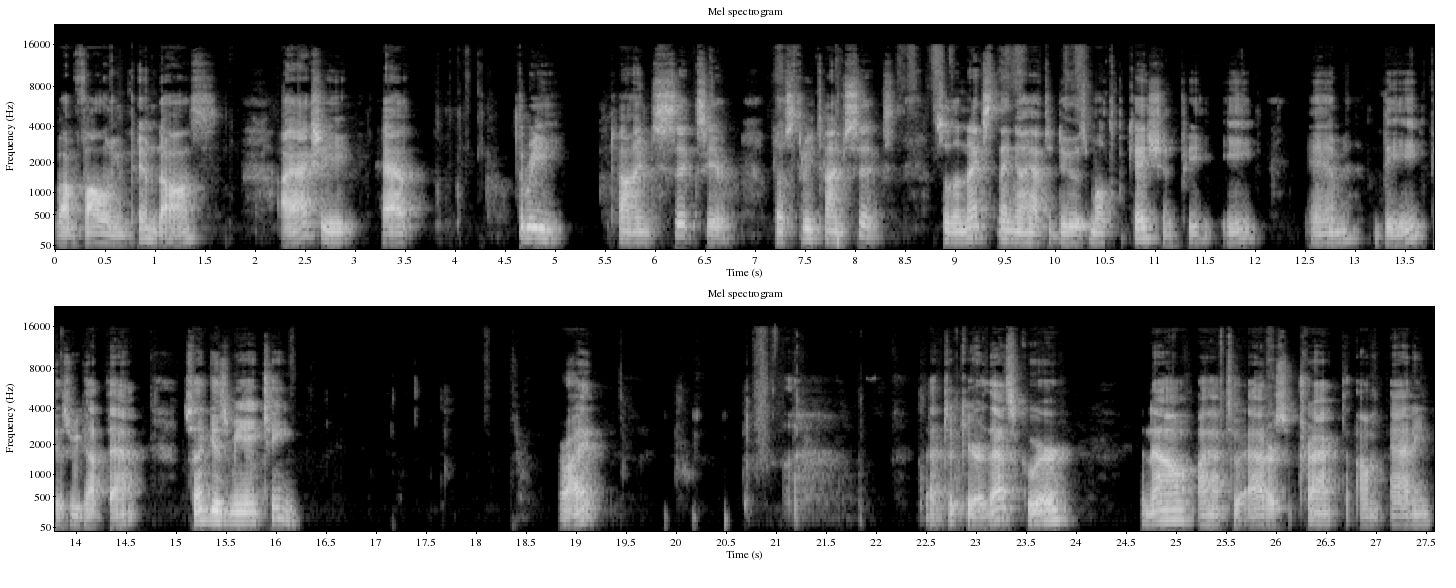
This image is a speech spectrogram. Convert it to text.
if I'm following PEMDAS, I actually have 3 times 6 here, plus 3 times 6. So the next thing I have to do is multiplication, P, E, M, D, because we got that. So that gives me 18. Right? That took care of that square. And now I have to add or subtract. I'm adding.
